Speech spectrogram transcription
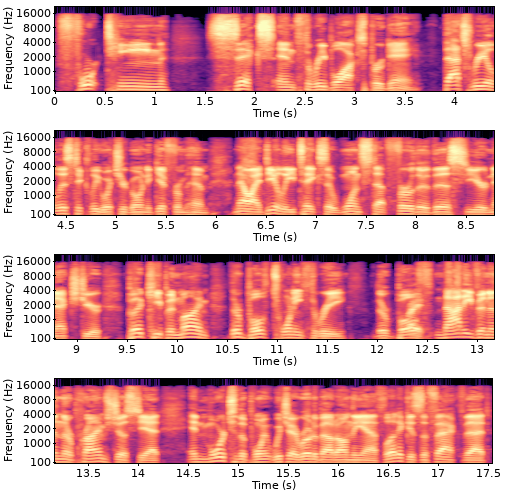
14, six and three blocks per game. That's realistically what you're going to get from him. Now, ideally, he takes it one step further this year, next year. But keep in mind, they're both 23. They're both right. not even in their primes just yet. And more to the point, which I wrote about on The Athletic, is the fact that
